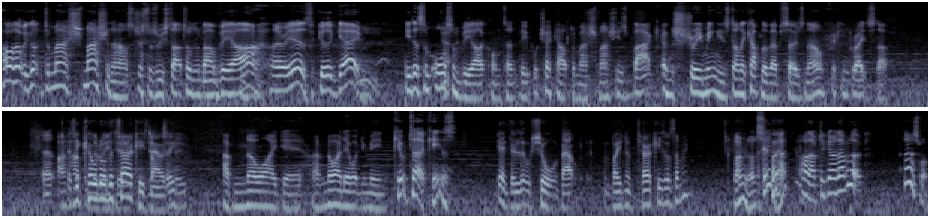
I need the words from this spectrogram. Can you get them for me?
Oh, look, we've got Damash Smash in the house just as we start talking about VR. There he is, good at game. Hmm. He does some awesome VR content, people. Check out the Mash Mash. He's back and streaming. He's done a couple of episodes now. Freaking great stuff. I'm Has he happy killed to all the redo turkeys now, Doctor has he? Who. I have no idea. I have no idea what you mean. Killed turkeys? Yeah, the little short about invasion of turkeys or something. I've not seen that. I'll have to go and have a look. Nice one.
